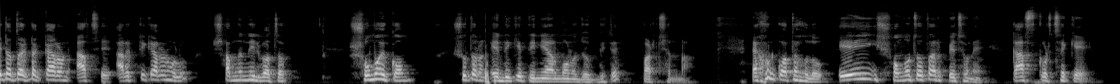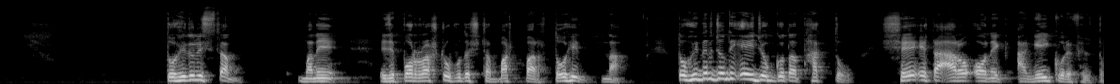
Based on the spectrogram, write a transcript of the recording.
এটা তো একটা কারণ আছে। আরেকটি কারণ হলো সামনে নির্বাচন, সময় কম, সুতরাং এদিকে তিনি আর মনোযোগ দিতে পারছেন না। এখন কথা হলো, এই সমঝোতার পেছনে কাজ করছে কে? তহিদুল ইসলাম মানে এই যে পররাষ্ট্র উপদেষ্টা বাটপার তহিদ, না। তহিদের যদি এই যোগ্যতা থাকতো সে এটা আরও অনেক আগেই করে ফেলতো।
